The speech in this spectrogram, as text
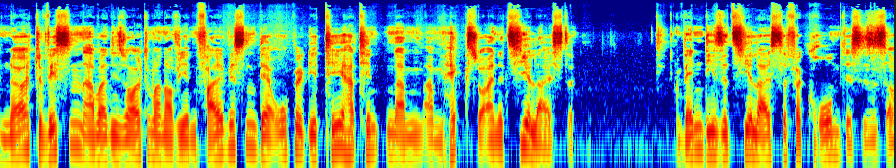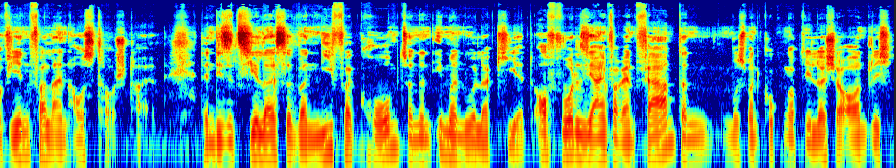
Nerd-Wissen, aber die sollte man auf jeden Fall wissen. Der Opel GT hat hinten am, am Heck so eine Zierleiste. Wenn diese Zierleiste verchromt ist, ist es auf jeden Fall ein Austauschteil. Denn diese Zierleiste war nie verchromt, sondern immer nur lackiert. Oft wurde sie einfach entfernt, dann muss man gucken, ob die Löcher ordentlich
